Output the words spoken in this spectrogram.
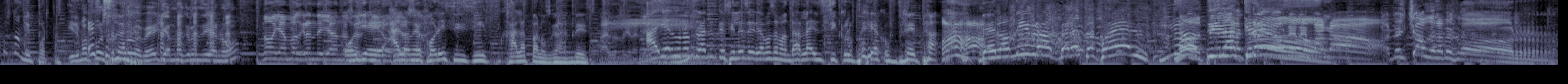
Pues no me importa. Y puede Esto- ser puro bebé, ya más grande ya no. No, ya más grande ya andas al Oye, tiro, a ya lo sabes. mejor y sí, sí, jala para los grandes. A los grandes. Hay algunos grandes que sí les deberíamos de mandar la enciclopedia completa Ajá. de los libros, pero esto fue el ¡No te la creo! ¡No, ¡Del show de la mejor!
